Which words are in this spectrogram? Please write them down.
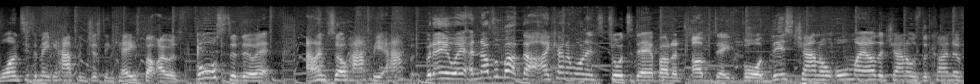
wanted to make it happen just in case, but I was forced to do it, and I'm so happy it happened. But anyway, enough about that. I kind of wanted to talk today about an update for this channel, all my other channels, the kind of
